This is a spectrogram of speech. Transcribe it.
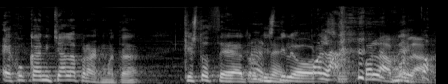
ε, έχω κάνει και άλλα πράγματα και στο θέατρο και ναι. στη τηλεόραση. Πολλά, πολλά.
